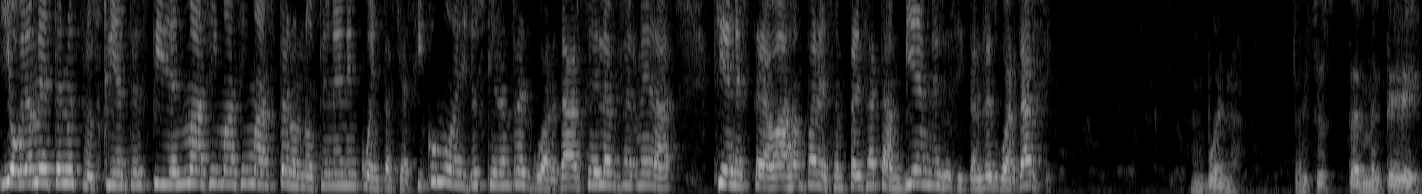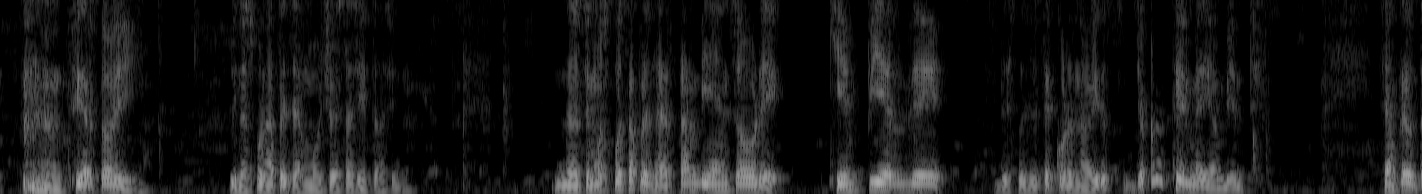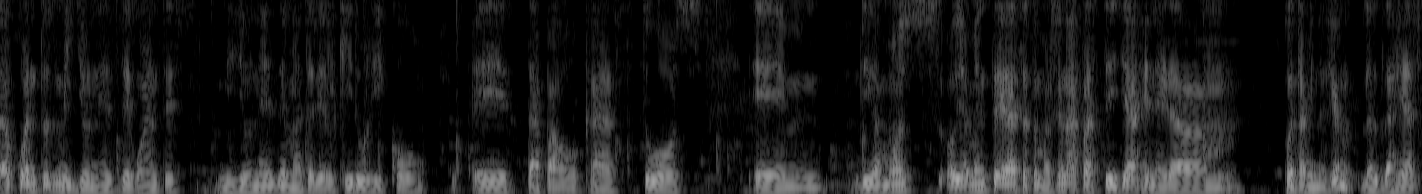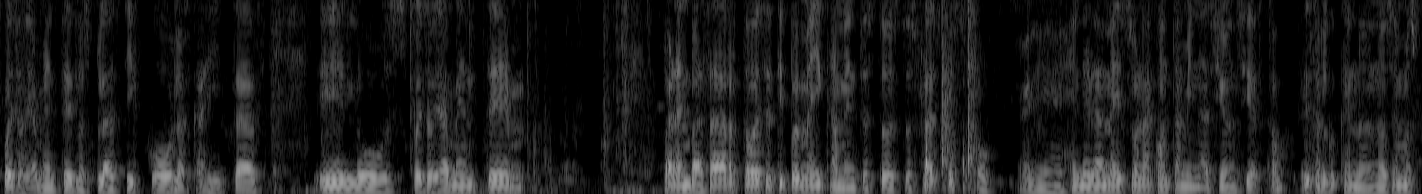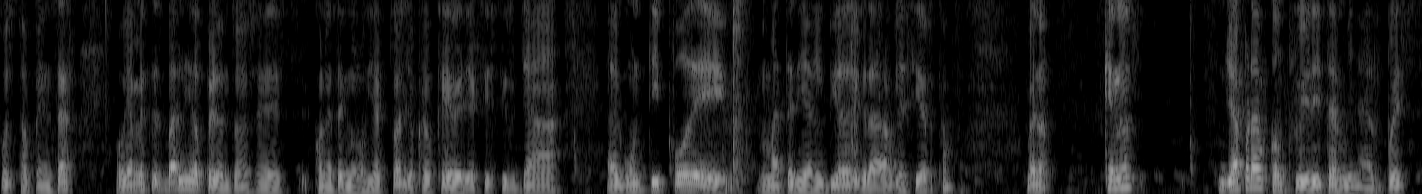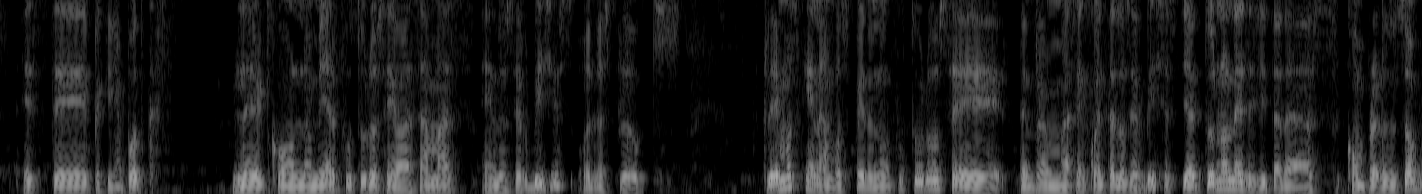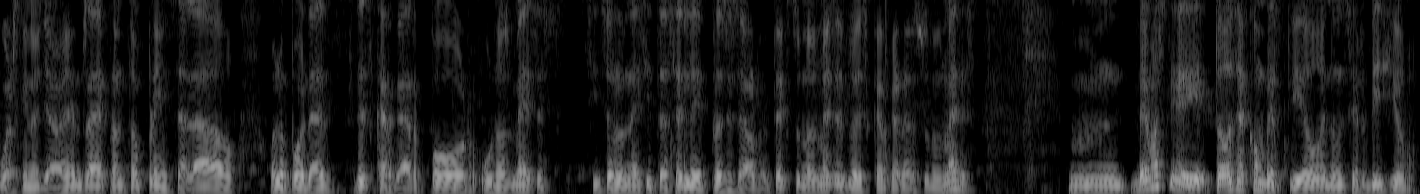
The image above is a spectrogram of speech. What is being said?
y obviamente nuestros clientes piden más y más y más, pero no tienen en cuenta que así como ellos quieren resguardarse de la enfermedad, quienes trabajan para esa empresa también necesitan resguardarse. Bueno, eso es totalmente cierto y, y nos pone a pensar mucho esta situación. Nos hemos puesto a pensar también sobre quién pierde después de este coronavirus? Yo creo que el medio ambiente. Se han preguntado cuántos millones de guantes, millones de material quirúrgico, eh, tapabocas, tubos, em, digamos, obviamente hasta tomarse una pastilla genera mm, contaminación. Las grajeas, pues obviamente los plásticos, las cajitas, eh, los, pues obviamente para envasar todo ese tipo de medicamentos, todos estos frascos o eh, generan es una contaminación, ¿cierto? Es algo que no nos hemos puesto a pensar. Obviamente es válido, pero entonces con la tecnología actual yo creo que debería existir ya algún tipo de material biodegradable, ¿cierto? Bueno, ¿qué nos... Ya para concluir y terminar pues este pequeño podcast. ¿La economía del futuro se basa más en los servicios o en los productos? Creemos que en ambos, pero en un futuro se tendrán más en cuenta los servicios. Ya tú no necesitarás comprar un software, sino ya vendrá de pronto preinstalado o lo podrás descargar por unos meses. Si solo necesitas el procesador de texto unos meses, lo descargarás unos meses. Mm, vemos que todo se ha convertido en un servicio.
